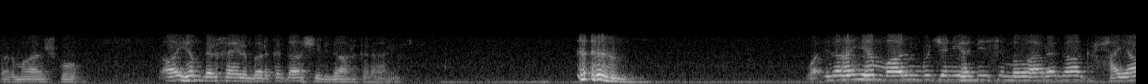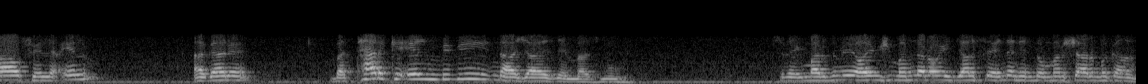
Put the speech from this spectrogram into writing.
فرمائش کو۔ آئی ہم در خیر برکتہ شردار کرائیں۔ و اذا ہی ہم معلوم بچنی حدیث مبارکہ حیاء فی العلم، اگر بترک علم بھی ناجائز مضمون۔ سن ایک مردمی آئیش من نروی جلسے ننندو من شرم کن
